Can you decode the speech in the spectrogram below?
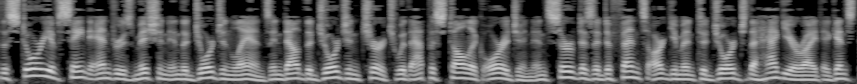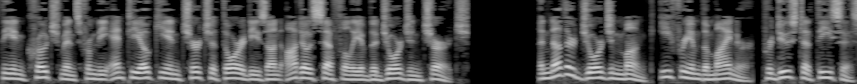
The story of St. Andrew's mission in the Georgian lands endowed the Georgian Church with apostolic origin and served as a defense argument to George the Hagiorite against the encroachments from the Antiochian church authorities on autocephaly of the Georgian Church. Another Georgian monk, Ephraim the Minor, produced a thesis,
